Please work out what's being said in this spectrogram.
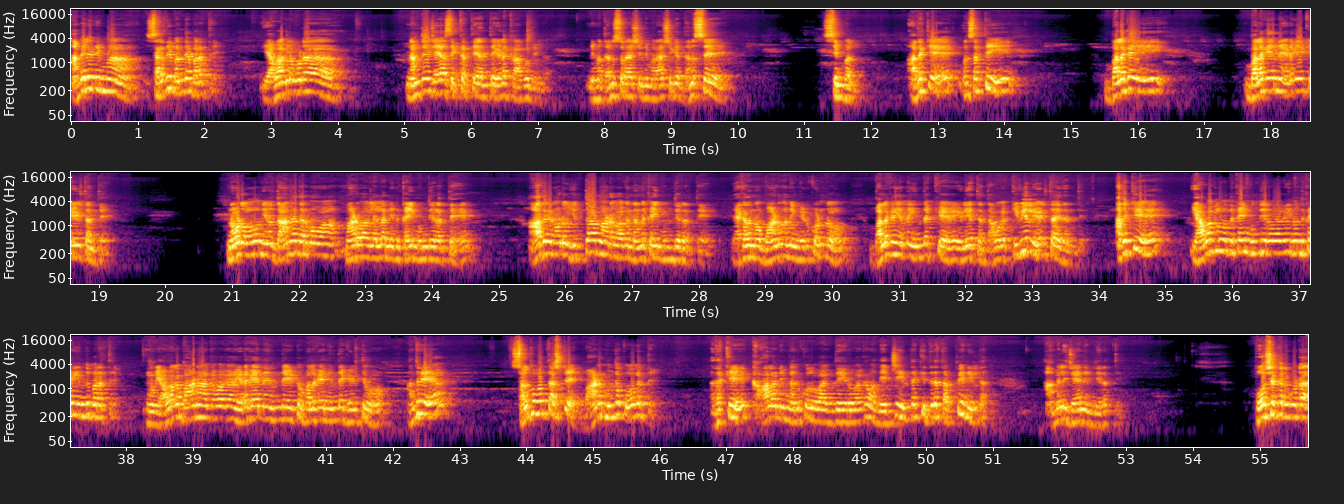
ಆಮೇಲೆ ನಿಮ್ಮ ಸರದಿ ಬಂದೇ ಬರುತ್ತೆ. ಯಾವಾಗಲೂ ಕೂಡ ನಮ್ಮದೇ ಜಯ ಸಿಕ್ಕತ್ತೆ ಅಂತ ಹೇಳಕ್ ಆಗೋದಿಲ್ಲ ನಿಮ್ಮ ಧನುಸು ರಾಶಿ, ನಿಮ್ಮ ರಾಶಿಗೆ ಧನಸ್ಸೇ ಸಿಂಬಲ್. ಅದಕ್ಕೆ ಒಂದ್ಸರ್ತಿ ಬಲಗೈ, ಬಲಗೈಯನ್ನು ಎಡಗೈ ಕೇಳ್ತಂತೆ. ನೋಡು, ನೀನು ದಾನ ಧರ್ಮ ಮಾಡುವಾಗಲೆಲ್ಲ ನಿನ್ನ ಕೈ ಮುಂದಿರತ್ತೆ. ಆದರೆ ನೋಡು, ಯುದ್ಧ ಮಾಡುವಾಗ ನನ್ನ ಕೈ ಮುಂದಿರತ್ತೆ. ಯಾಕಂದ್ರೆ ನಾವು ಬಾಣವನ್ನು ಹಿಡ್ಕೊಂಡು ಬಲಗೈಯನ್ನು ಹಿಂದಕ್ಕೆ ಇಳಿಯುತ್ತಂತೆ ಅವಾಗ ಕಿವಿಯಲ್ಲಿ ಹೇಳ್ತಾ ಇದ್ದಂತೆ. ಅದಕ್ಕೆ ಯಾವಾಗಲೂ ಒಂದು ಕೈ ಮುಂದಿರುವಾಗ ಇನ್ನೊಂದು ಕೈ ಹಿಂದೆ ಬರುತ್ತೆ. ನಾವು ಯಾವಾಗ ಬಾಣ ಆಗುವಾಗ ಎಡಗೈನ ಹಿಂದೆ ಇಟ್ಟು ಬಲಗೈನ ಹಿಂದೆ ಹೇಳ್ತೀವೋ ಅಂದರೆ ಸ್ವಲ್ಪ ಹೊತ್ತು ಅಷ್ಟೇ, ಬಾಣ ಮುಂದಕ್ಕೆ ಹೋಗುತ್ತೆ. ಅದಕ್ಕೆ ಕಾಲ ನಿಮ್ಗೆ ಅನುಕೂಲವಾಗದೇ ಇರುವಾಗ ಒಂದು ಹೆಜ್ಜೆ ಹಿಂದಕ್ಕಿದ್ರೆ ತಪ್ಪೇನಿಲ್ಲ. ಆಮೇಲೆ ಜಯ ನಿಮ್ದಿರುತ್ತೆ. ಪೋಷಕರು ಕೂಡ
